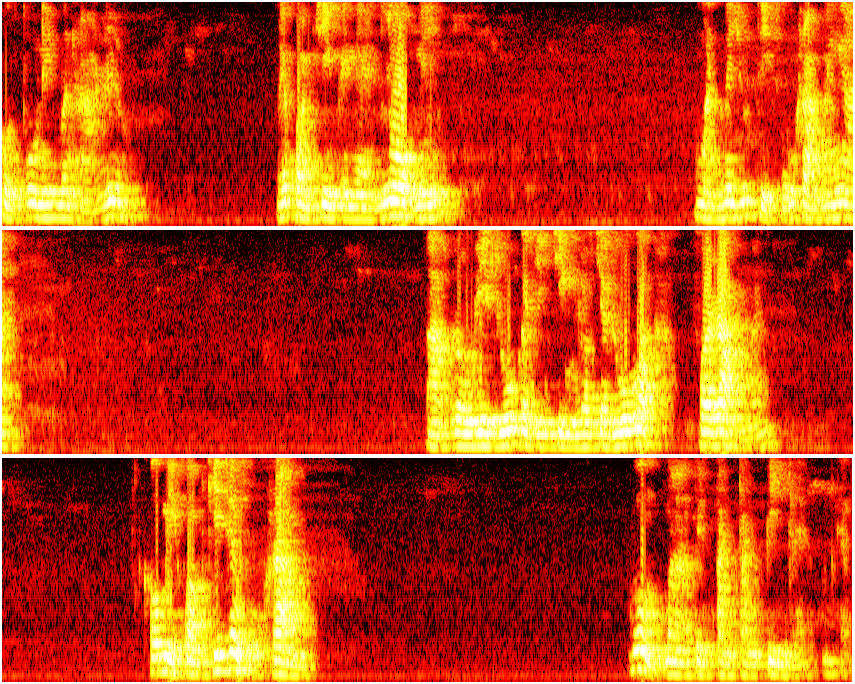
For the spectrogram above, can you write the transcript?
คนพวกนี้มันหาเรื่อง และความจริงเป็นไง โลกนี้ มันไม่ยุติสงครามง่ายๆหากเราเรียนรู้กันจริง ๆ เราจะรู้ว่าฝรั่งนั้นเขามีความคิดเรื่องสงคราม ร่วมมาเป็นพันพันปีแล้วเหมือนกัน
